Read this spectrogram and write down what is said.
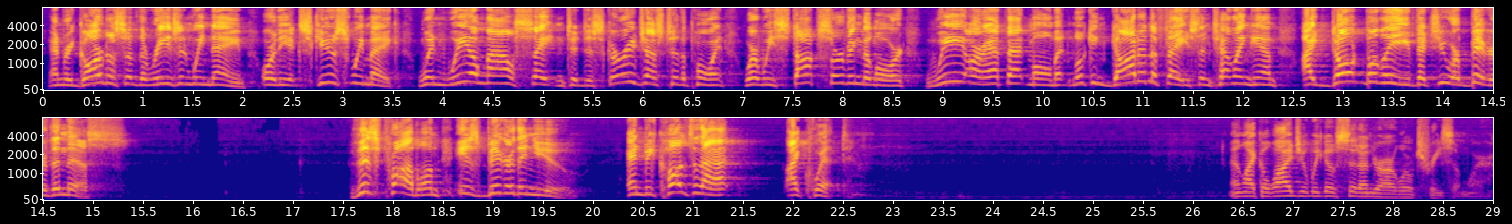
And regardless of the reason we name or the excuse we make, when we allow Satan to discourage us to the point where we stop serving the Lord, we are at that moment looking God in the face and telling him, I don't believe that you are bigger than this. This problem is bigger than you. And because of that, I quit. And like Elijah, we go sit under our little tree somewhere.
